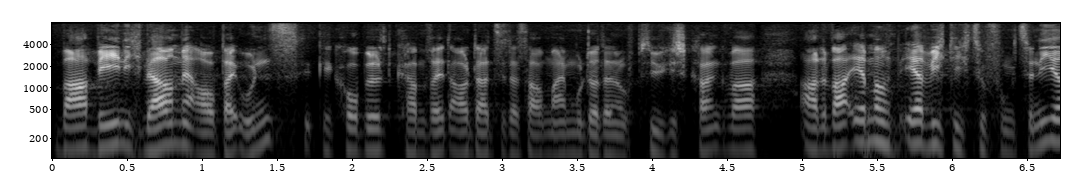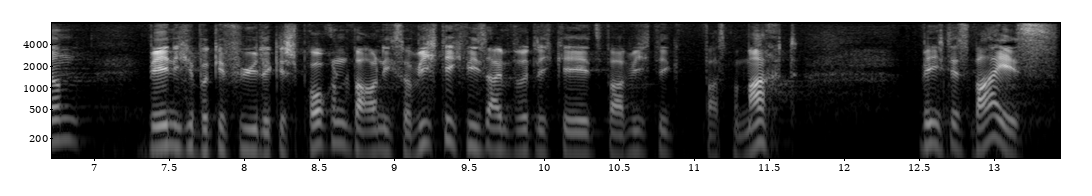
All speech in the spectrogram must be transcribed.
War wenig Wärme auch bei uns gekoppelt, kam vielleicht auch dazu, dass auch meine Mutter dann auch psychisch krank war. Aber da war immer eher wichtig zu funktionieren, wenig über Gefühle gesprochen, war auch nicht so wichtig, wie es einem wirklich geht, war wichtig, was man macht. Wenn ich das weiß,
